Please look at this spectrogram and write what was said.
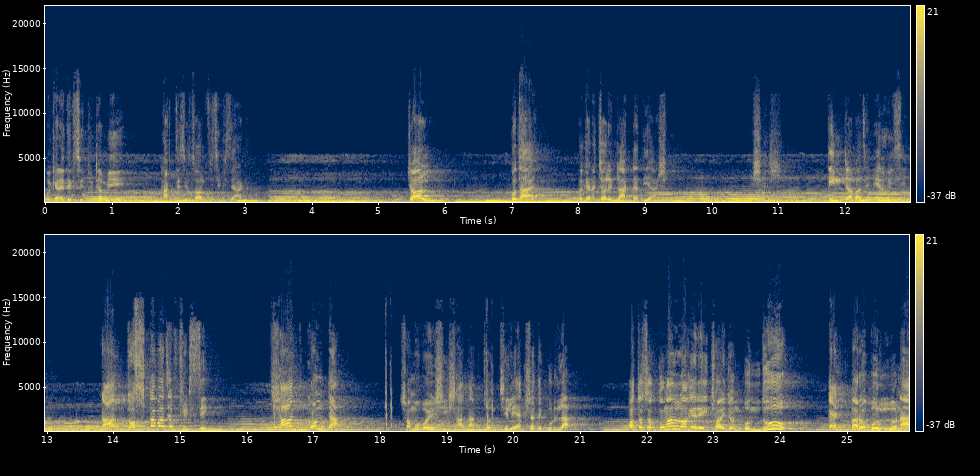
ওইখানে দেখছি দুইটা মেয়ে হাঁটতেছে। চল পিছে পিছে হাঁটি। চল, কোথায়? ওইখানে চল, একটু আড্ডা দিয়ে আসি। শেষ। তিনটা বাজে বের হইছে। রাত দশটা বাজে ফিরছে। সাত ঘণ্টা। সমবয়সী সাত, আট জন ছেলে একসাথে ঘুরলা। অথচ তোমার লগের এই ছয়জন বন্ধু একবারও বলল না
